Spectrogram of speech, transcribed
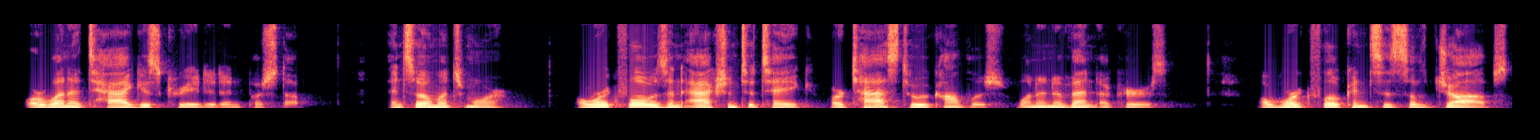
or when a tag is created and pushed up, and so much more. A workflow is an action to take or task to accomplish when an event occurs. A workflow consists of jobs,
